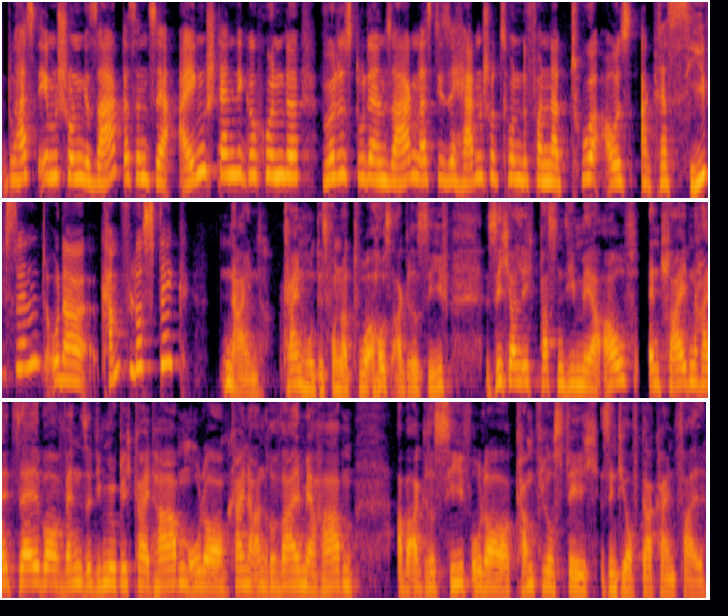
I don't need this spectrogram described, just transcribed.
Du hast eben schon gesagt, das sind sehr eigenständige Hunde. Würdest du denn sagen, dass diese Herdenschutzhunde von Natur aus aggressiv sind oder kampflustig? Nein, kein Hund ist von Natur aus aggressiv. Sicherlich passen die mehr auf, entscheiden halt selber, wenn sie die Möglichkeit haben oder keine andere Wahl mehr haben. Aber aggressiv oder kampflustig sind die auf gar keinen Fall.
